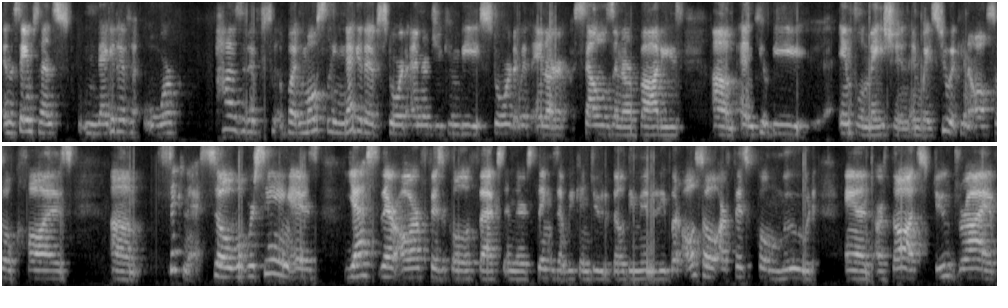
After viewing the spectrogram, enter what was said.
In the same sense, negative or positive, but mostly negative stored energy can be stored within our cells and our bodies um, and can be inflammation in ways too. It can also cause um, sickness. So what we're seeing is yes, there are physical effects and there's things that we can do to build immunity, but also our physical mood and our thoughts do drive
